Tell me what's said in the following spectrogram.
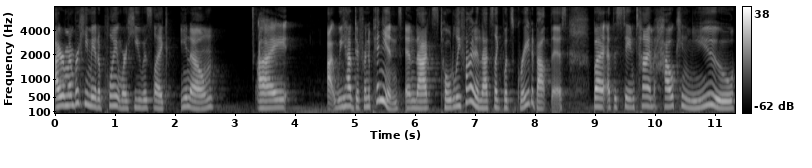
i remember he made a point where he was like you know i I, we have different opinions and that's totally fine and that's like what's great about this. But at the same time how can you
